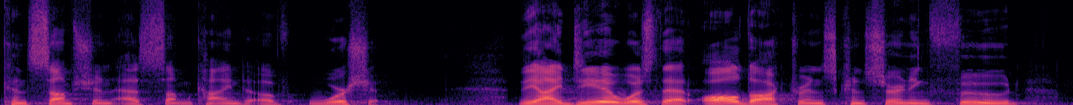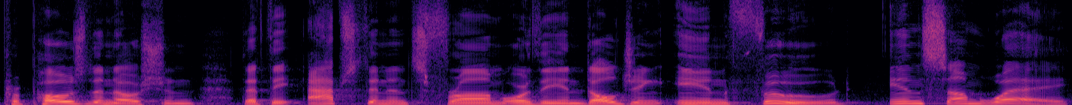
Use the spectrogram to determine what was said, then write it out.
consumption as some kind of worship. The idea was that all doctrines concerning food proposed the notion that the abstinence from or the indulging in food in some way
